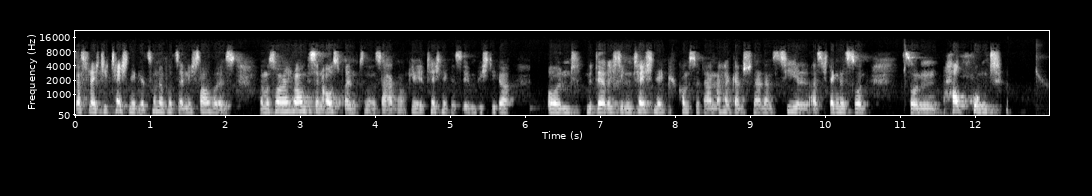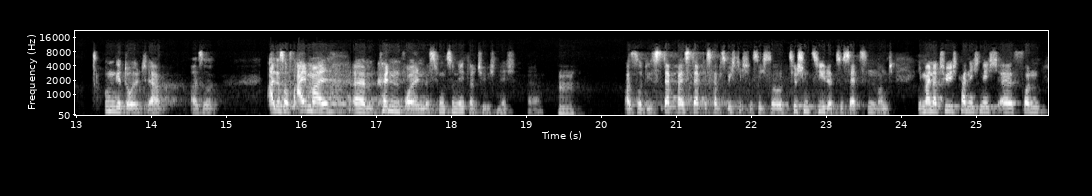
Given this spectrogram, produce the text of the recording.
dass vielleicht die Technik jetzt hundertprozentig sauber ist. Da muss man manchmal auch ein bisschen ausbremsen und sagen, okay, Technik ist eben wichtiger und mit der richtigen Technik kommst du dann nachher ganz schnell ans Ziel. Also ich denke, das ist so ein, so ein Hauptpunkt Ungeduld, ja. Also alles auf einmal ähm, können wollen, das funktioniert natürlich nicht. Ja. Mhm. Also die Step by Step ist ganz wichtig, sich so Zwischenziele zu setzen. Und ich meine, natürlich kann ich nicht äh, von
